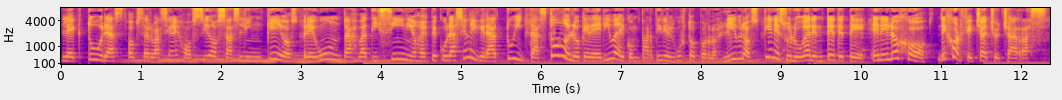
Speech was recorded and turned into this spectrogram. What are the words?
Lecturas, observaciones ociosas, linkeos, preguntas, vaticinios, especulaciones gratuitas, todo lo que deriva de compartir el gusto por los libros tiene su lugar en TTT, en el ojo de Jorge Chacho Charras.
